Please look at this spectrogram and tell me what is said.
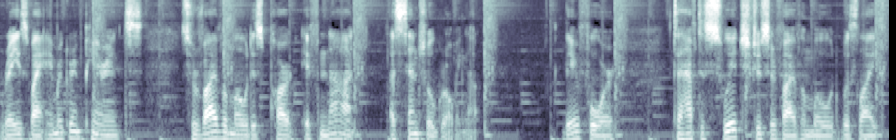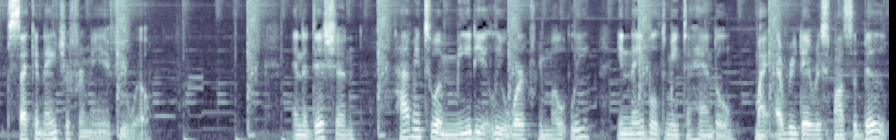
Raised by immigrant parents, survival mode is part, if not essential, growing up. Therefore, to have to switch to survival mode was like second nature for me, if you will. In addition, having to immediately work remotely enabled me to handle my everyday responsibil-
